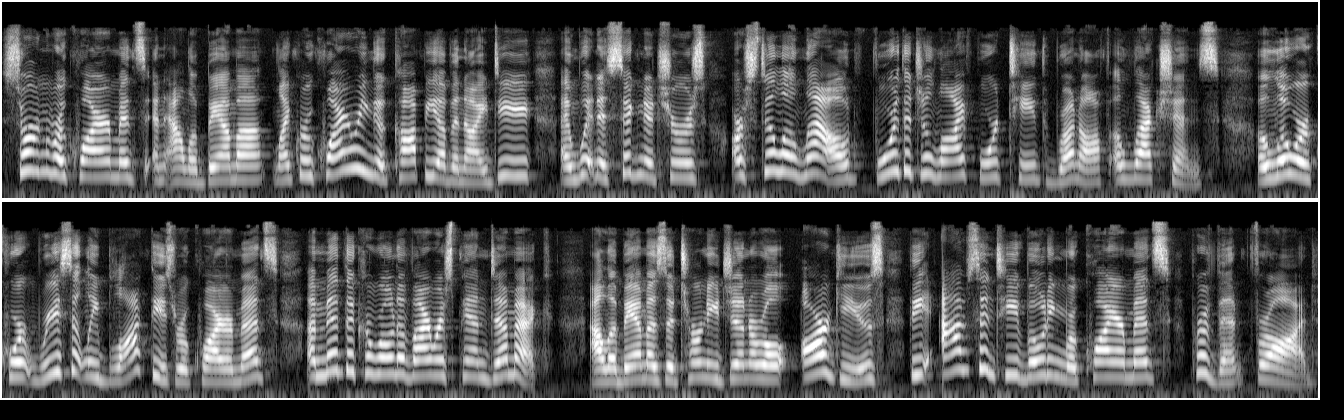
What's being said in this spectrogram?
certain requirements in Alabama, like requiring a copy of an ID and witness signatures, are still allowed for the July 14th runoff elections. A lower court recently blocked these requirements amid the coronavirus pandemic. Alabama's Attorney General argues the absentee voting requirements prevent fraud.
